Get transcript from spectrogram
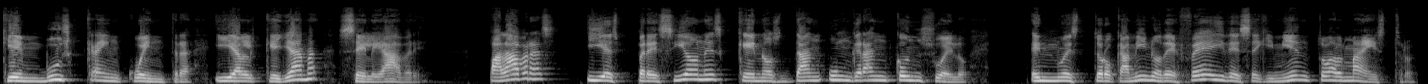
quien busca encuentra y al que llama se le abre. Palabras y expresiones que nos dan un gran consuelo en nuestro camino de fe y de seguimiento al Maestro.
